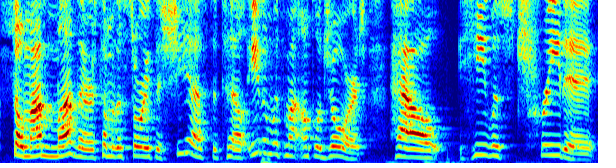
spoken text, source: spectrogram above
so my mother, some of the stories that she has to tell, even with my uncle George, how he was treated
